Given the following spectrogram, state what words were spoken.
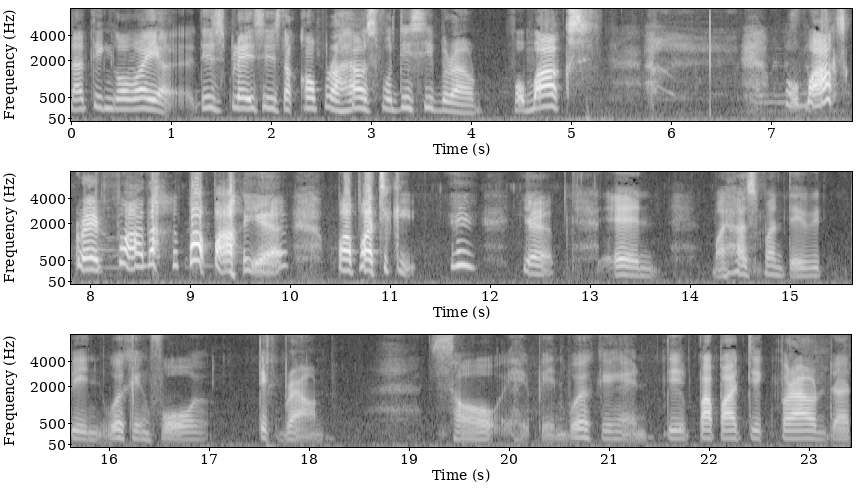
Nothing over here. This place is the Copra House for D.C. Brown, for Mark's, for Mark's grandfather, Papa, yeah, Papa Tiki, yeah. And my husband David been working for Dick Brown. So he been working, and the Papa Dick Brown uh,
